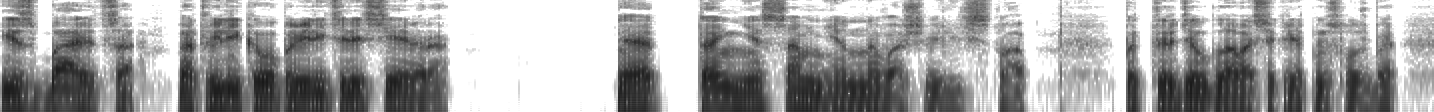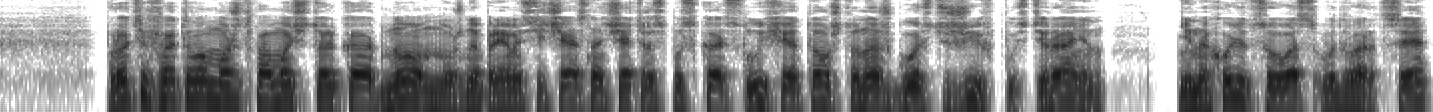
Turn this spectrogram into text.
избавиться от великого повелителя Севера? «Это, несомненно, Ваше Величество», — подтвердил глава секретной службы. «Против этого может помочь только одно. Нужно прямо сейчас начать распускать слухи о том, что наш гость жив, пусть и ранен, и находится у вас во дворце,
